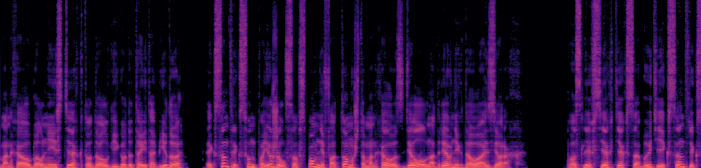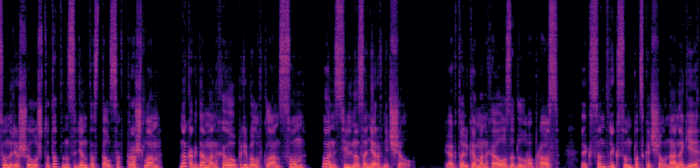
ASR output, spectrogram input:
Манхао был не из тех, кто долгие годы таит обиду. Эксцентрик Сун поёжился, вспомнив о том, что Манхао сделал на древних Дао-озёрах. После всех тех событий Эксцентрик Сун решил, что тот инцидент остался в прошлом, но когда Манхао прибыл в клан Сун, он сильно занервничал. Как только Манхао задал вопрос, Эксцентрик Сун подскочил на ноги,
